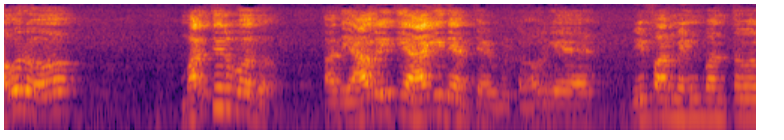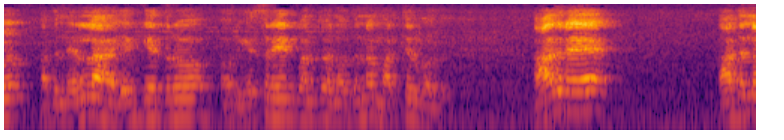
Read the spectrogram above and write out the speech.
ಅವರು ಮರ್ತಿರ್ಬೋದು. ಅದು ಯಾವ ರೀತಿ ಆಗಿದೆ ಅಂತ ಹೇಳ್ಬಿಟ್ಟು ಅವ್ರಿಗೆ ಬಿ ಫಾರ್ಮ್ ಹೆಂಗ್ ಬಂತು, ಅದನ್ನೆಲ್ಲ ಹೇಗೆ ಗೆದ್ರು, ಅವ್ರ ಹೆಸರು ಹೇಗೆ ಬಂತು ಅನ್ನೋದನ್ನ ಮರ್ತಿರ್ಬೋದು. ಆದರೆ ಅದನ್ನ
